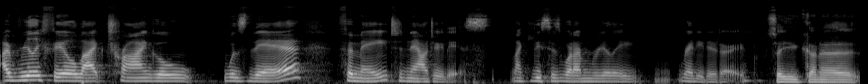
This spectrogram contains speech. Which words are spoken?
I really feel like Triangl was there for me to now do this. Like, this is what I'm really ready to do. So you're gonna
